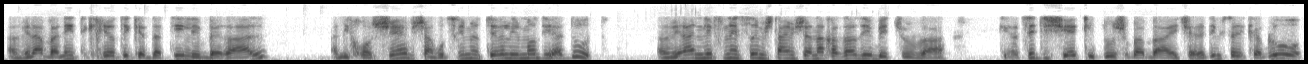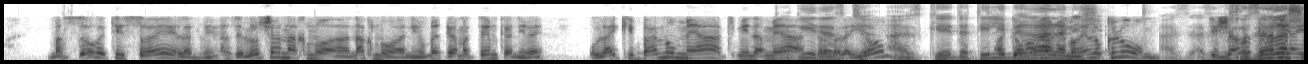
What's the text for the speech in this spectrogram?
את מבינה? ואני, תקחי אותי כדתי ליברל, אני חושב שאנחנו צריכים יותר ללמוד יהדות. את מבינה? אני לפני 22 שנה חזרתי בתשובה, כי רציתי שיהיה קידוש בבית, שהילדים שלי יקבלו מסורת ישראל, את מבינה? זה לא שאנחנו, אנחנו, אני אומר גם אתם כנראה, אולי קיבלנו מעט מן המעט, תגיד, אבל אז, היום... אז כדתי ליברל, אני... אין לו כלום. אז, אז אני חוזר לש...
